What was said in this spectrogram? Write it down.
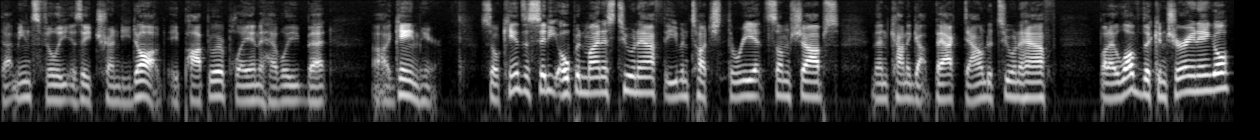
that means Philly is a trendy dog, a popular play in a heavily bet uh, game here. So Kansas City open minus two and a half. They even touched three at some shops, then kind of got back down to two and a half. But I love the contrarian angle.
